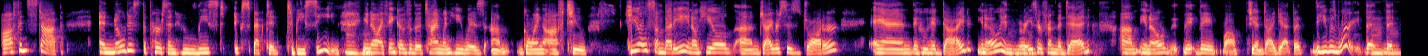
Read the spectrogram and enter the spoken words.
often stop and notice the person who least expected to be seen. Mm-hmm. You know, I think of the time when he was um, going off to heal somebody, you know, heal um, Jairus's daughter and who had died, you know, and mm-hmm. raise her from the dead. Um, you know, they, they, well, she hadn't died yet, but he was worried that mm-hmm. that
